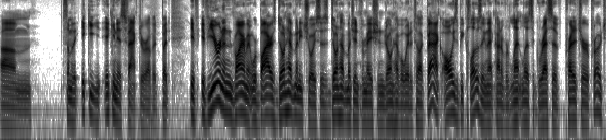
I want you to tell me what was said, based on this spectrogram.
um, some of the icky ickiness factor of it, but if, if you're in an environment where buyers don't have many choices, don't have much information, don't have a way to talk back, always be closing that kind of relentless, aggressive, predator approach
